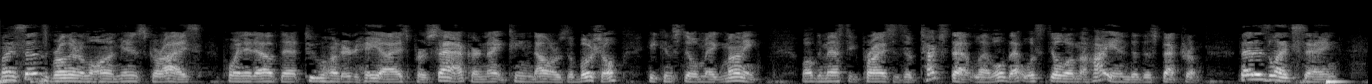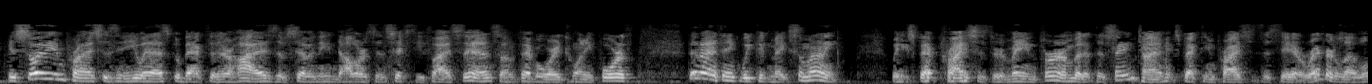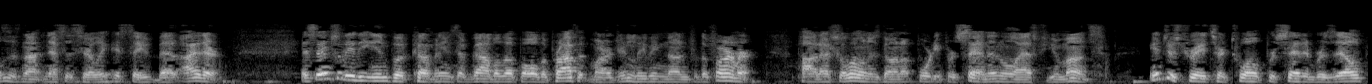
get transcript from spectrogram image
My son's brother-in-law in Minas Gerais pointed out that 200 reais per sack, or $19 a bushel, he can still make money. While domestic prices have touched that level, that was still on the high end of the spectrum. That is like saying, if soybean prices in the U.S. go back to their highs of $17.65 on February 24th, then I think we could make some money. We expect prices to remain firm, but at the same time, expecting prices to stay at record levels is not necessarily a safe bet either. Essentially, the input companies have gobbled up all the profit margin, leaving none for the farmer. Potash alone has gone up 40% in the last few months. Interest rates are 12% in Brazil,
